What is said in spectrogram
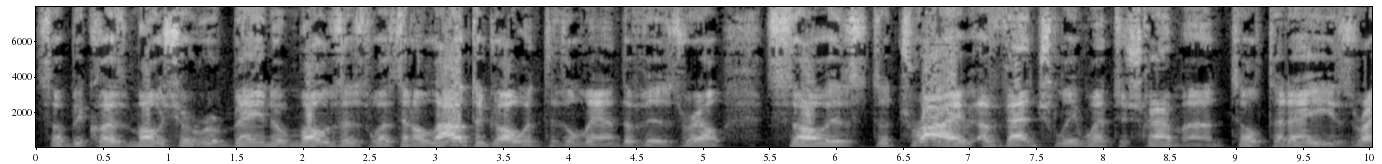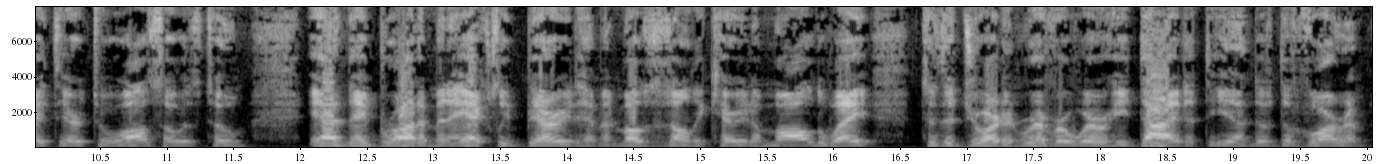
So because Moshe Rabbeinu, Moses wasn't allowed to go into the land of Israel, so his tribe eventually went to Shechem until today. He's right there too, also his tomb. And they brought him and they actually buried him. And Moses only carried him all the way to the Jordan River where he died at the end of Devarim.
